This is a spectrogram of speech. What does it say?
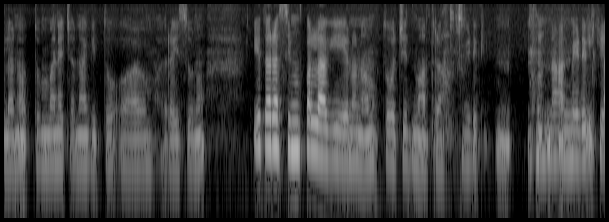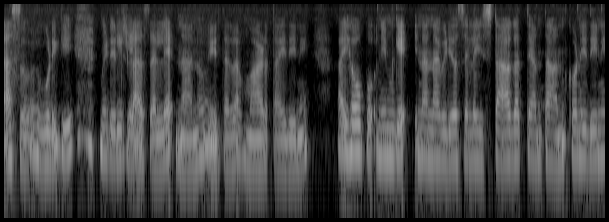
ಎಲ್ಲನೂ ತುಂಬಾ ಚೆನ್ನಾಗಿತ್ತು ರೈಸೂ ಈ ಥರ ಸಿಂಪಲ್ಲಾಗಿ ಏನೋ ನಮ್ಗೆ ತೋಚಿದ್ದು ಮಾತ್ರ. ಮಿಡಿಲ್ ನಾನು ಮಿಡಿಲ್ ಕ್ಲಾಸು ಹುಡುಗಿ ಮಿಡಿಲ್ ಕ್ಲಾಸಲ್ಲೇ ನಾನು ಈ ಥರ ಮಾಡ್ತಾಯಿದ್ದೀನಿ ಐ ಹೋಪ್ ನಿಮಗೆ ನನ್ನ ವಿಡಿಯೋಸ್ ಎಲ್ಲ ಇಷ್ಟ ಆಗತ್ತೆ ಅಂತ ಅಂದ್ಕೊಂಡಿದ್ದೀನಿ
